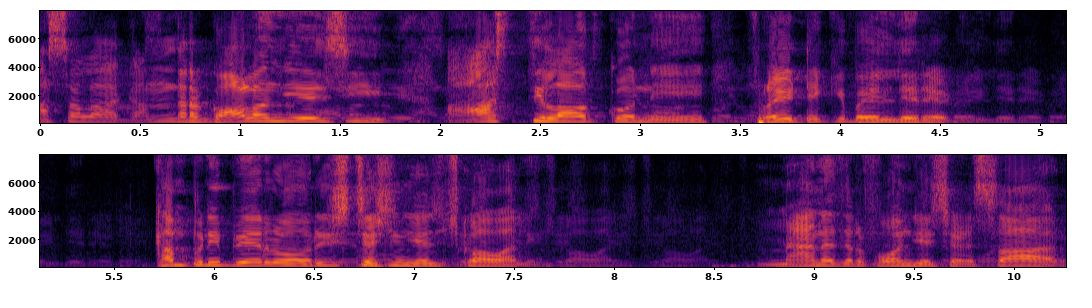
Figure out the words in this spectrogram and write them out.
అసలు గందరగోళం చేసి ఆస్తి లాక్కొని ఫ్లైట్ ఎక్కి బయలుదేరాడు. కంపెనీ పేరు రిజిస్ట్రేషన్ చేయించుకోవాలి. మేనేజర్ ఫోన్ చేశాడు sir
